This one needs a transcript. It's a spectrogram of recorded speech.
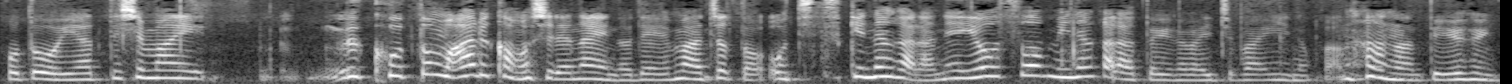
ことをやってしまい、うこともあるかもしれないので、まあ、ちょっと落ち着きながらね様子を見ながらというのが一番いいのかななんていうふうに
